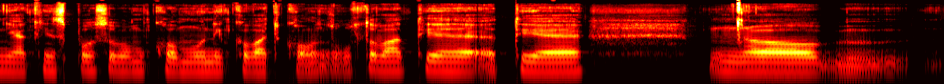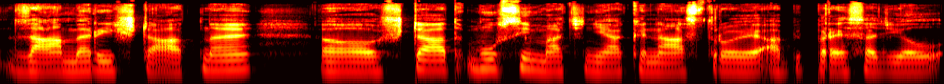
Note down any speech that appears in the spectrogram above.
nejakým spôsobom komunikovať, konzultovať tie, tie zámery štátne. Štát musí mať nejaké nástroje, aby presadil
